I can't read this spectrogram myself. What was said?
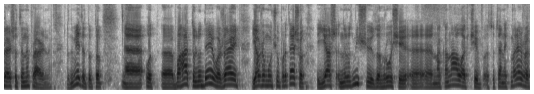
вважаю, що це неправильно. Розумієте? Тобто, е, от е, багато людей вважають, я вже мовчу про те, що я ж не розміщую за гроші е, на каналах чи в соціальних мережах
